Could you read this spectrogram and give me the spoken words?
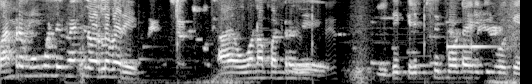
பண்ற மூவ்மெண்ட் மேட்ச்ல வரல பாரு. ஒவ்வொன்னா பண்றது. இது கிளிப்ஸ் போட்டோ எடிட்டிங் ஓகே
